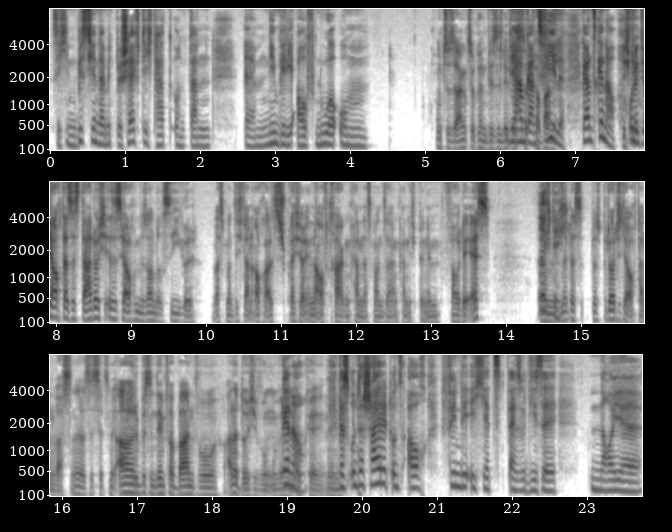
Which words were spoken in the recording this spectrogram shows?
sich ein bisschen damit beschäftigt hat und dann ähm, nehmen wir die auf, nur um um zu sagen zu können, wir sind der Wir haben ganz Verband. viele, ganz genau. Ich finde ja auch, dass es dadurch ist es ja auch ein besonderes Siegel, was man sich dann auch als Sprecherin auftragen kann, dass man sagen kann, ich bin im VDS Richtig. Ähm, ne, das, das, bedeutet ja auch dann was. Ne? Das ist jetzt, ah, du bist in dem Verband, wo alle durchgewunken werden. Genau. Okay, nee, nee. Das unterscheidet uns auch, finde ich jetzt, also diese neue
